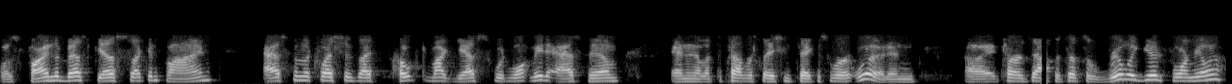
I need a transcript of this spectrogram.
was find the best guests I can find, ask them the questions I hoped my guests would want me to ask them, and then let the conversation take us where it would. And uh, it turns out that that's a really good formula.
